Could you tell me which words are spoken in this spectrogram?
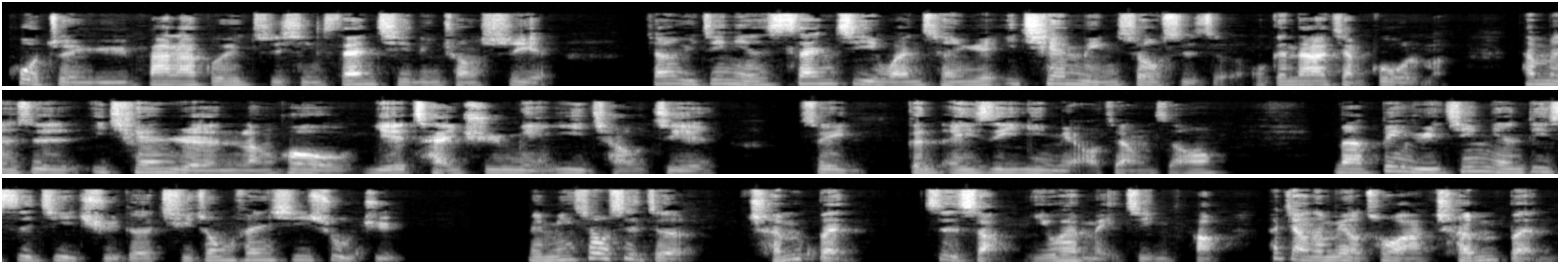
获准于巴拉圭执行三期临床试验，将于今年三季完成约一千名受试者。我跟大家讲过了嘛，他们是一千人，然后也采取免疫桥接，所以跟 AZ 疫苗这样子哦。那并于今年第四季取得其中分析数据，每名受试者成本至少一万美金。好，他讲的没有错啊，成本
